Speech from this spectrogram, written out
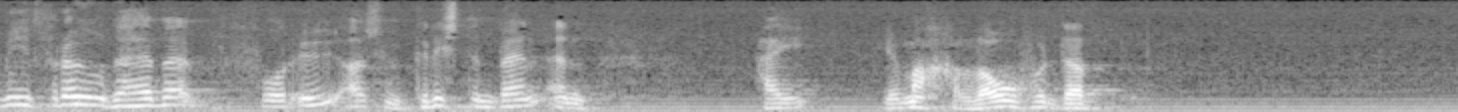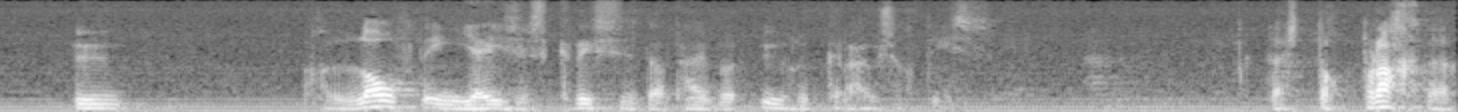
meer vreugde hebben voor u als u christen bent en hij, je mag geloven dat u gelooft in Jezus Christus dat hij voor u gekruisigd is. Dat is toch prachtig.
